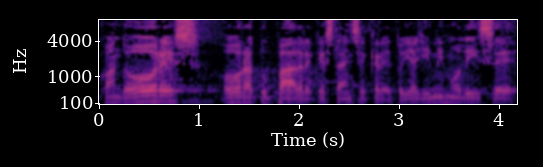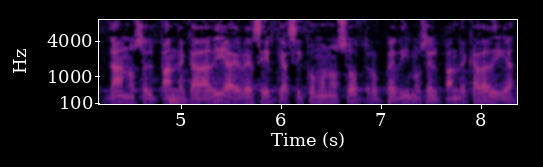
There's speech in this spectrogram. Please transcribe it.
Cuando ores, ora a tu Padre que está en secreto. Y allí mismo dice, danos el pan de cada día. Es decir, que así como nosotros pedimos el pan de cada día,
